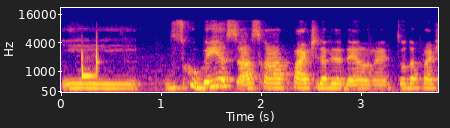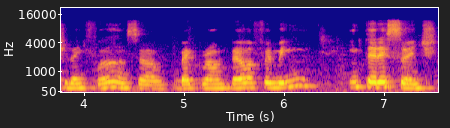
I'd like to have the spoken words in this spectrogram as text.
e descobrir a, a parte da vida dela, né? Toda a parte da infância, o background dela foi bem interessante.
